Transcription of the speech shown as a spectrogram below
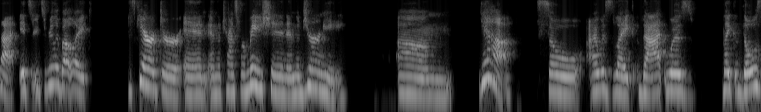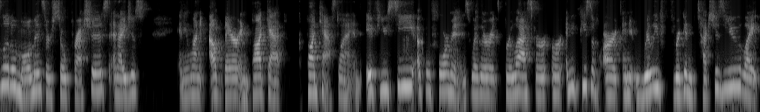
that. It's it's really about like his character and and the transformation and the journey. Um yeah. So i was like that was like those little moments are so precious and i just anyone out there in podcast podcast land if you see a performance whether it's burlesque or, or any piece of art and it really friggin touches you like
